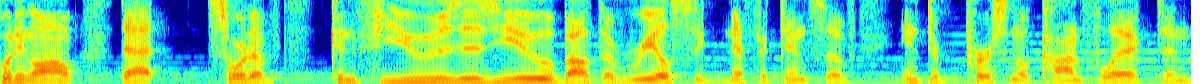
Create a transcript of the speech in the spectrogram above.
putting on that sort of confuses you about the real significance of interpersonal conflict and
